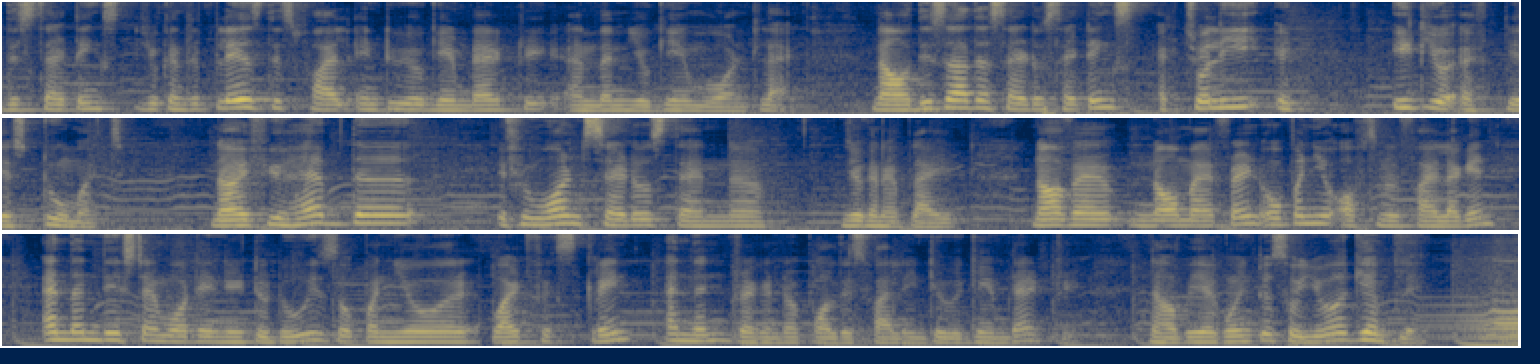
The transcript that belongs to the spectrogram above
this settings. You can replace this file into your game directory and then your game won't lag. Now these are the set of settings. Actually it eat your FPS too much. Now if you have the if you want shadows then uh, you can apply. It now now my friend open your optional file again and then this time what you need to do is open your white fix screen and then drag and drop all this file into your game directory. Now we are going to show you a gameplay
